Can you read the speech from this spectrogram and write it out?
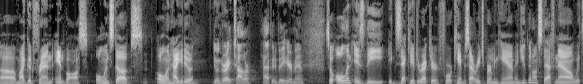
uh, my good friend and boss, Olan Stubbs. Olan, how you doing? Doing great, Tyler. Happy to be here, man. So Olan is the executive director for Campus Outreach Birmingham, and you've been on staff now with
